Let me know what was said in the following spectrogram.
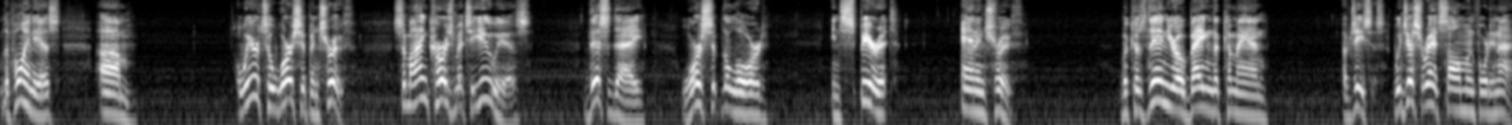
the point is, um, we're to worship in truth. So, my encouragement to you is this day, worship the Lord in spirit and in truth. Because then you're obeying the command of Jesus. We just read Psalm 149,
